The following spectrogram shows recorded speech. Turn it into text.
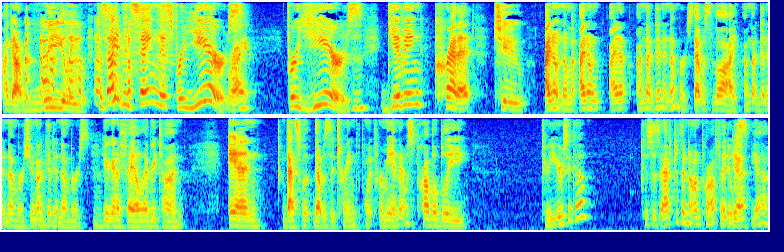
I got really because I had been saying this for years. Right. For years, Mm-hmm. giving credit to I don't know. I don't. I don't. I'm not good at numbers. That was the lie. I'm not good at numbers. You're not good at Mm-hmm. numbers. You're gonna fail every time. And that's what that was the turning point for me. And that was probably three years ago, because it was after the nonprofit. It was Yeah. yeah.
